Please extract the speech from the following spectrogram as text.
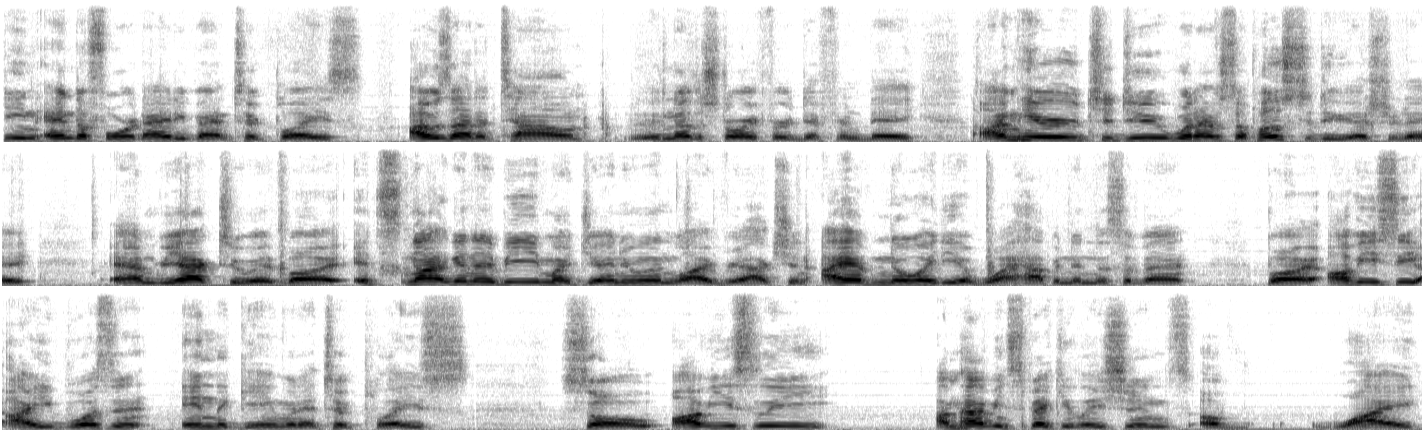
end of Fortnite event took place. I was out of town. Another story for a different day. I'm here to do what I was supposed to do yesterday and react to it, but it's not gonna be my genuine live reaction. I have no idea what happened in this event. But obviously, I wasn't in the game when it took place. So obviously, I'm having speculations of why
